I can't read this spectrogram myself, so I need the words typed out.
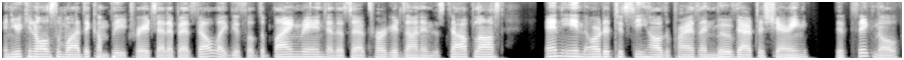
and you can also want the complete trade setup as well, like this was the buying range and the set target zone and the stop loss. And in order to see how the price then moved after sharing the signal,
